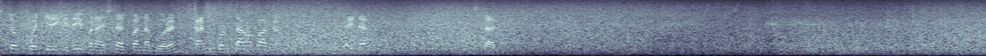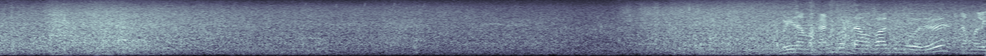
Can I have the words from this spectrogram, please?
ஸ்டோப் வச்சிருக்குது. இப்போ நான் ஸ்டார்ட் பண்ண போகிறேன் கண் கொட்டாமல் பார்க்கணும். ரைட்டா ஸ்டார்ட் அப்படி நம்ம கண் கொட்டாமல் பார்க்கும்போது நம்மளை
